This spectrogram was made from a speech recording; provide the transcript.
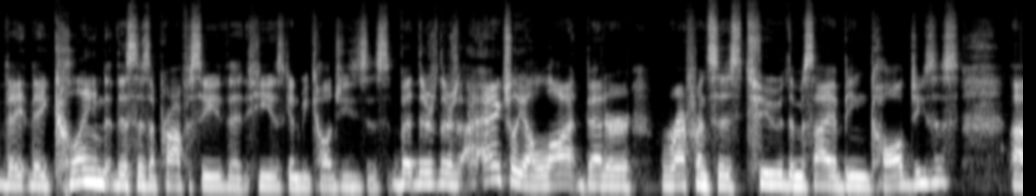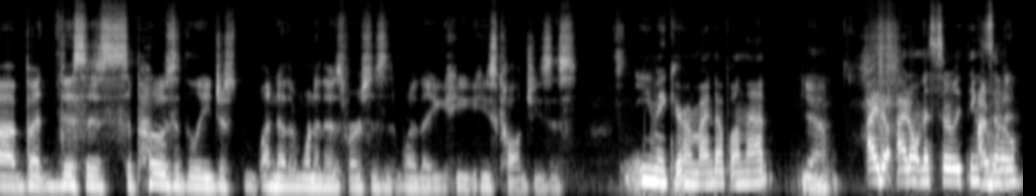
They, they claim that this is a prophecy that he is going to be called Jesus, but there's there's actually a lot better references to the Messiah being called Jesus. Uh, but this is supposedly just another one of those verses where they he, he's called Jesus. you make your own mind up on that. Yeah, I don't. I don't necessarily think I so.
